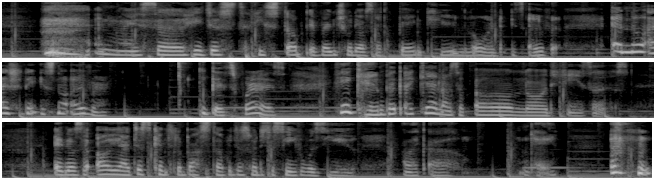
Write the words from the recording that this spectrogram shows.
hmm. anyway, so he just he stopped eventually. I was like, Thank you, Lord, it's over. And no, actually it's not over. It gets worse. He came back again. I was like, Oh Lord Jesus. And he was like, Oh yeah, I just came to the bus stop. I just wanted to see if it was you. I'm like, Oh, okay.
